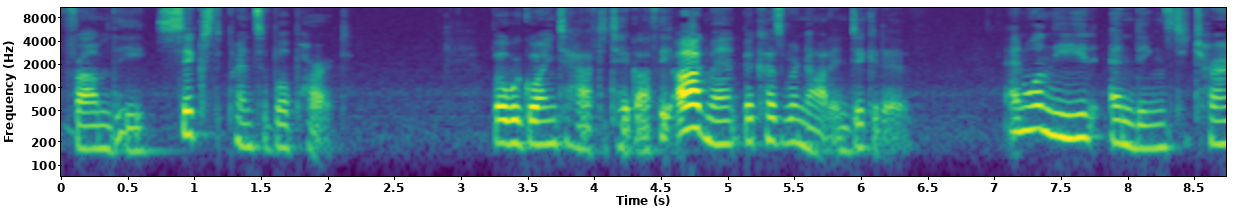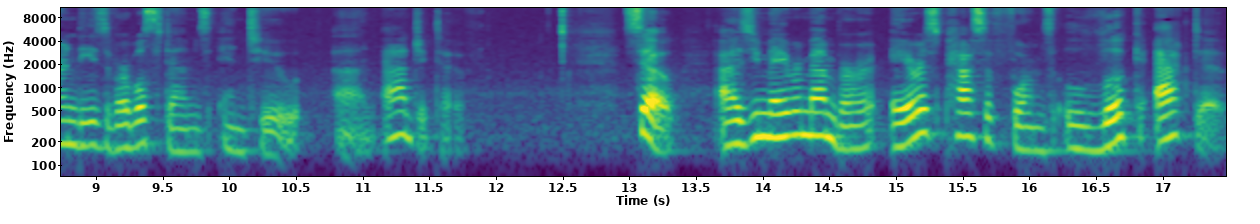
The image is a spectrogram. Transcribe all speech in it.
from the sixth principal part but we're going to have to take off the augment because we're not indicative. And we'll need endings to turn these verbal stems into an adjective. So, as you may remember, aorist passive forms look active.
